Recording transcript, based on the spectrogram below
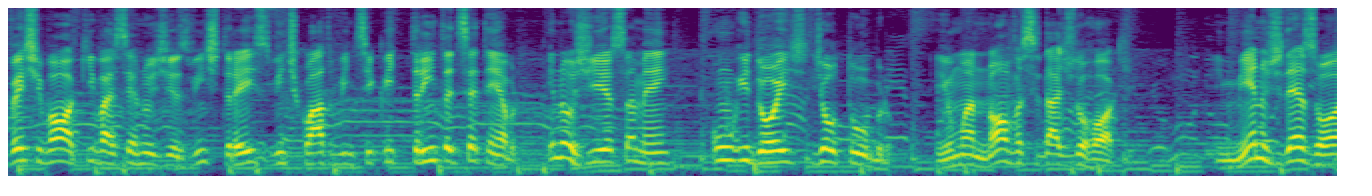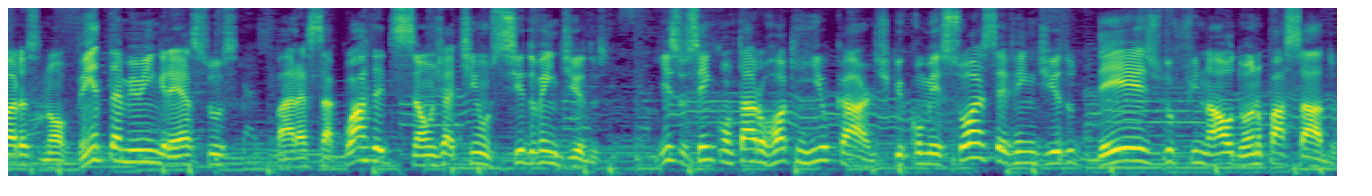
O festival aqui vai ser nos dias 23, 24, 25 e 30 de setembro, e nos dias também 1 e 2 de outubro, em uma nova cidade do rock. Em menos de 10 horas, 90 mil ingressos para essa quarta edição já tinham sido vendidos. Isso sem contar o Rock in Rio Card, que começou a ser vendido desde o final do ano passado.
